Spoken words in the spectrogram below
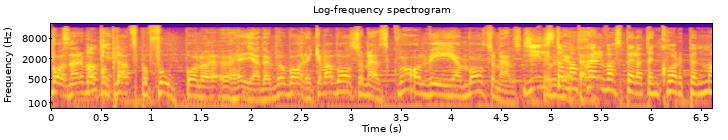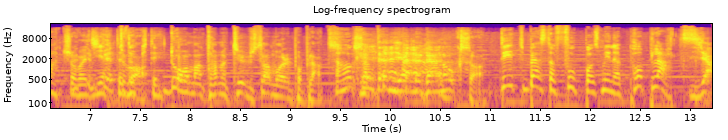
Fotboll, när du var på Okej. plats på fotboll och, och hejade. Vad var det? Kan vara vad som helst. Kval, VM, vad som helst. Gills det om man själv har spelat en korpen-match och varit du vad? jätteduktig? Då har man ta med tusan varit på plats. Ah, okej. Så den gäller den också. Ditt bästa fotbollsminne på plats? Ja.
